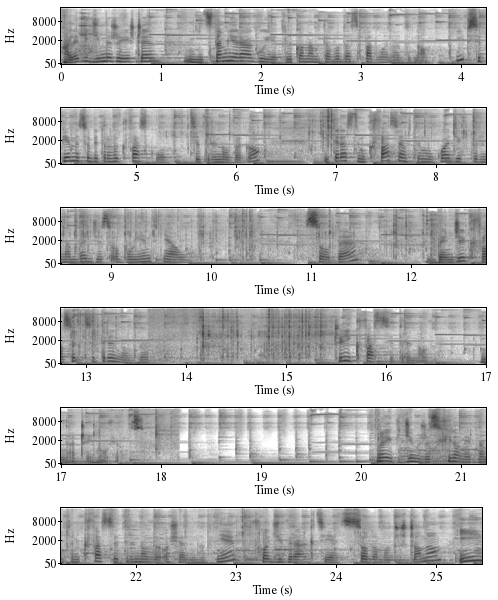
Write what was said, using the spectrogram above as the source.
Ale widzimy, że jeszcze nic nam nie reaguje, tylko nam ta woda spadła na dno. I wsypiemy sobie trochę kwasku cytrynowego. I teraz tym kwasem w tym układzie, który nam będzie zobojętniał sodę, będzie kwasek cytrynowy czyli kwas cytrynowy, inaczej mówiąc. No i widzimy, że z chwilą, jak nam ten kwas cytrynowy osiadł na dnie, wchodzi w reakcję z sodą oczyszczoną i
